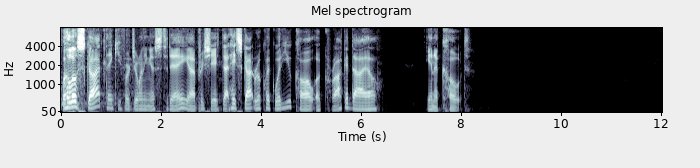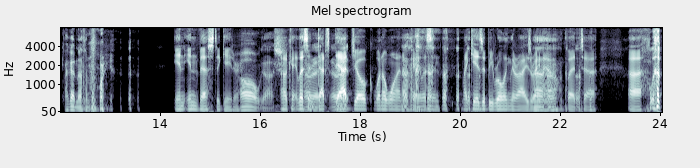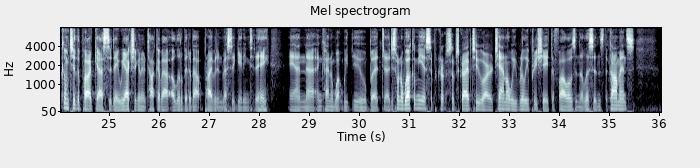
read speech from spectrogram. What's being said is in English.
Well, hello, Scott. Thank you for joining us today. I appreciate that. Hey, Scott, real quick, what do you call a crocodile in a coat? I got nothing for you. An investigator. Oh gosh. Okay, listen, right, that's dad right. joke 101. Okay, listen, my kids would be rolling their eyes right Uh-huh. now. But uh, uh, welcome to the podcast today. We're actually going to talk about a little bit about private investigating today and uh, and kind of what we do. But I uh, just want to welcome you. Sub- subscribe to our channel. We really appreciate the follows and the listens, the comments.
